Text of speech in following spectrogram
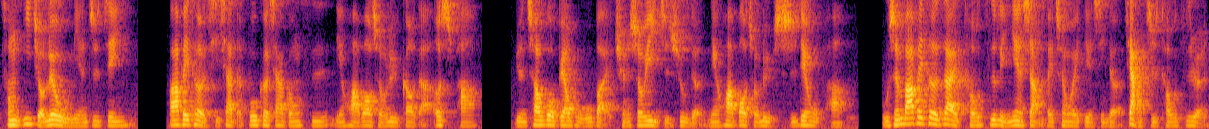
从一九六五年至今，巴菲特旗下的波克夏公司年化报酬率高达二十趴。远超过标普五百全收益指数的年化报酬率十点五趴。股神巴菲特在投资理念上被称为典型的价值投资人，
